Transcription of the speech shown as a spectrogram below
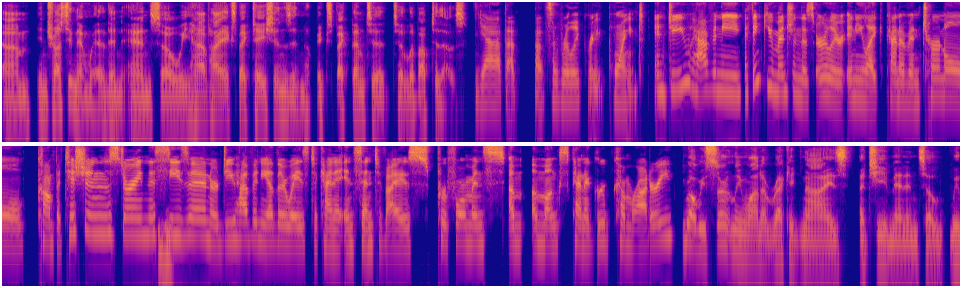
um, entrusting them with and and so we have high expectations and expect them to to live up to those. Yeah, that That's a really great point. And do you have any, I think you mentioned this earlier, any like kind of internal competitions during this mm-hmm. season, or do you have any other ways to kind of incentivize performance um, amongst kind of group camaraderie? Well, we certainly want to recognize achievement. And so we,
